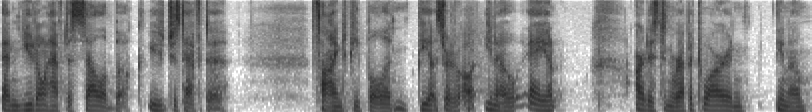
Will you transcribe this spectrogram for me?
and you don't have to sell a book. You just have to find people and be a sort of, uh, you know, a an artist in repertoire, and you know,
